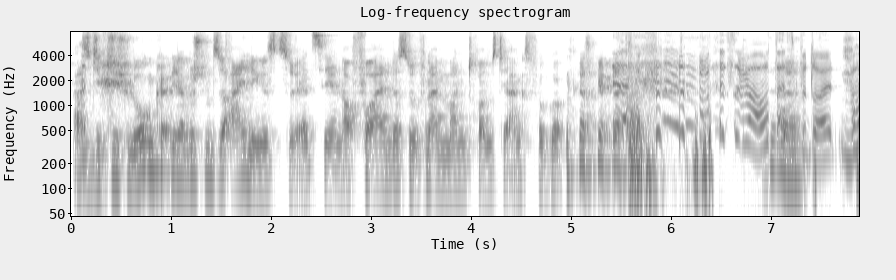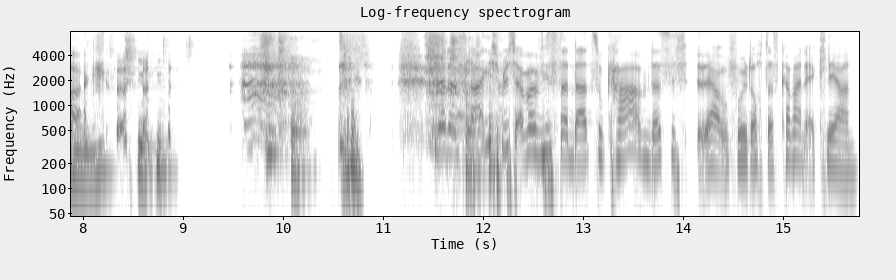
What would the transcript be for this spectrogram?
Also die Psychologen könnten dir da bestimmt so einiges zu erzählen. Auch vor allem, dass du von einem Mann träumst, der Angst vor Gurken hat. was immer auch das bedeuten mag. ja, dann frage ich mich aber, wie es dann dazu kam, dass ich, ja, obwohl doch, das kann man erklären.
